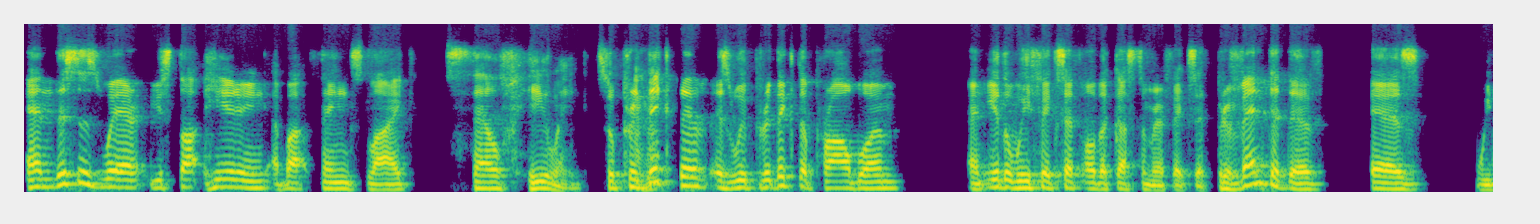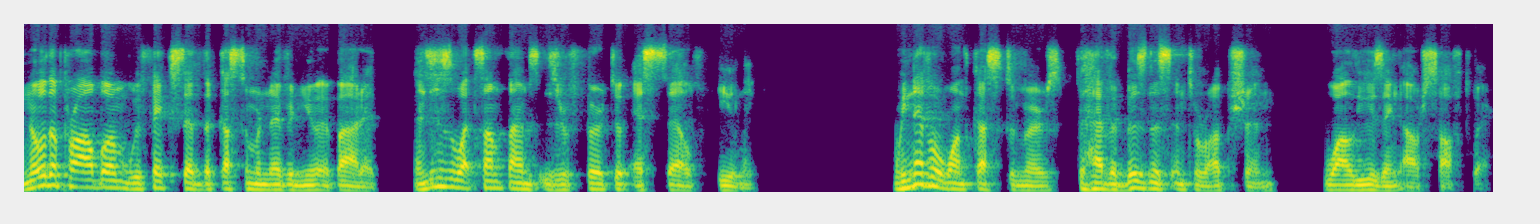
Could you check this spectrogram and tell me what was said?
And this is where you start hearing about things like self healing. So, mm-hmm. predictive is we predict the problem and either we fix it or the customer fix it. Preventative is we know the problem, we fixed it, the customer never knew about it. And this is what sometimes is referred to as self healing. We never want customers to have a business interruption while using our software.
